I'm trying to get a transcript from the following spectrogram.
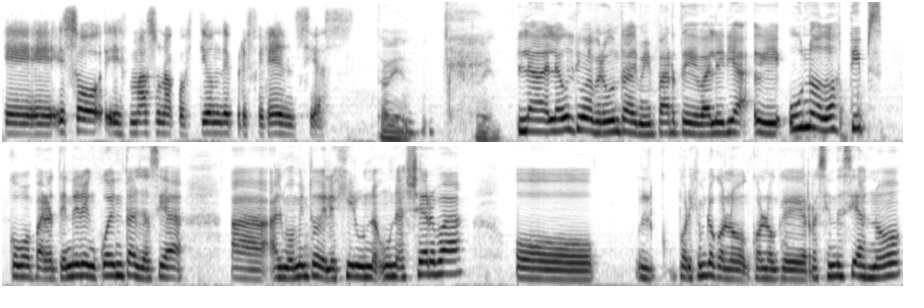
Eh, eso es más una cuestión de preferencias. Está bien. La, última pregunta de mi parte, Valeria. Eh, uno o dos tips como para tener en cuenta, ya sea al momento de elegir una, una yerba o por ejemplo, con lo, con lo que recién decías, ¿no?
